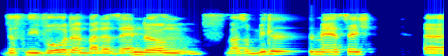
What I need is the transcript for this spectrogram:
das Niveau dann bei der Sendung war so mittelmäßig. Äh,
